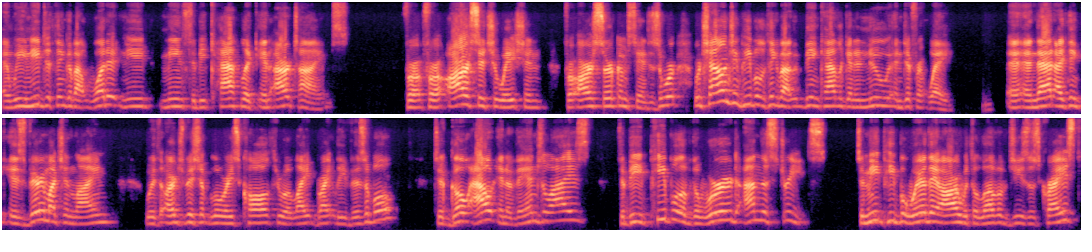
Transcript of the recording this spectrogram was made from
and we need to think about what it need means to be Catholic in our times, for for our situation, for our circumstances. So we're we're challenging people to think about being Catholic in a new and different way, and, and that I think is very much in line with Archbishop Lori's call through a light brightly visible to go out and evangelize, to be people of the word on the streets, to meet people where they are with the love of Jesus Christ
